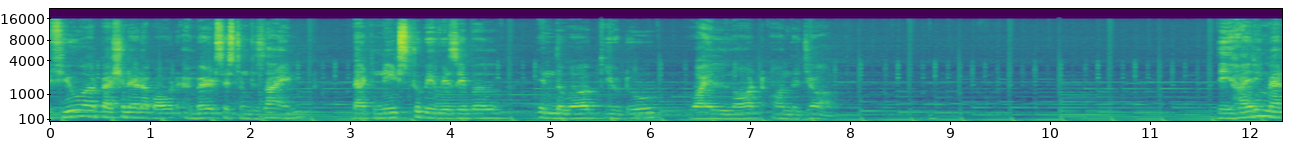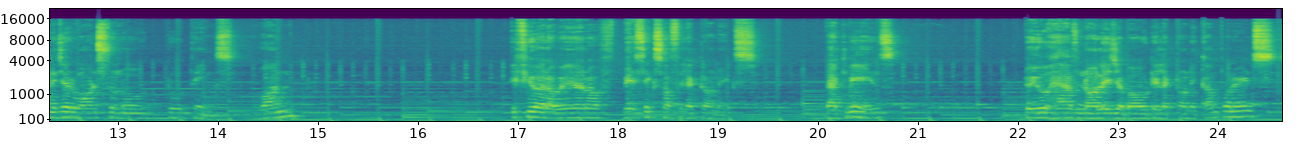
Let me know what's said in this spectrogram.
If you are passionate about embedded system design, that needs to be visible in the work you do while not on the job. The hiring manager wants to know two things. One, if you are aware of basics of electronics. That means, do you have knowledge about electronic components?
